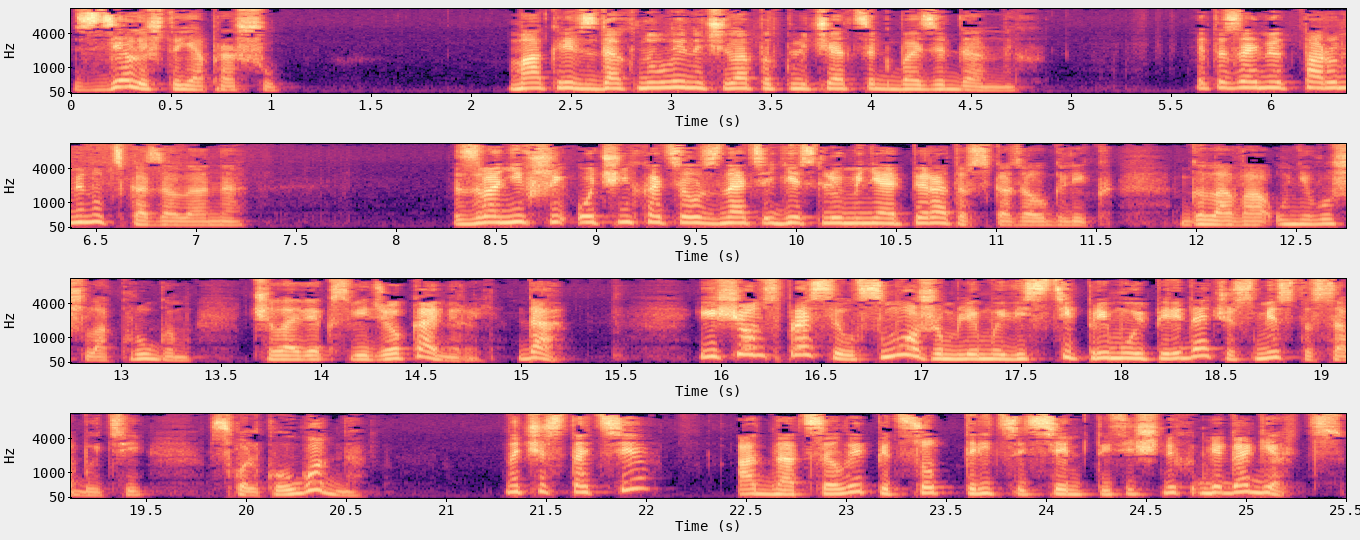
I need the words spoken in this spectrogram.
Сделай, что я прошу. Макри вздохнула и начала подключаться к базе данных. Это займет пару минут, сказала она. Звонивший очень хотел знать, есть ли у меня оператор, сказал Глик. Голова у него шла кругом. Человек с видеокамерой. Да. Еще он спросил, сможем ли мы вести прямую передачу с места событий. Сколько угодно. На частоте 1,537 тысячных мегагерц.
